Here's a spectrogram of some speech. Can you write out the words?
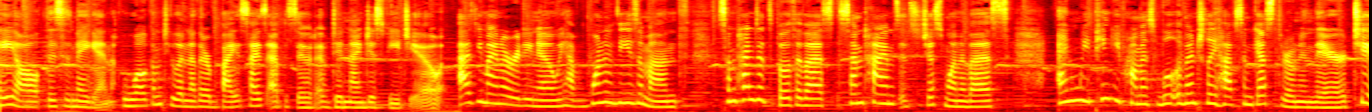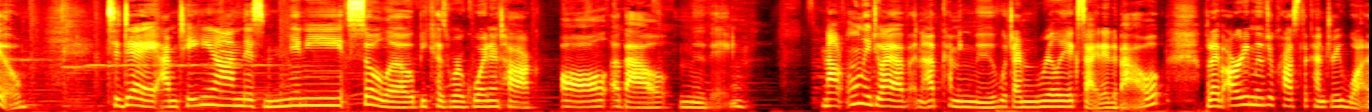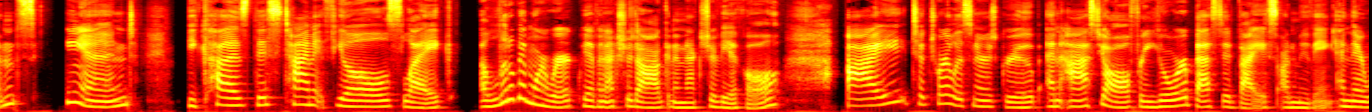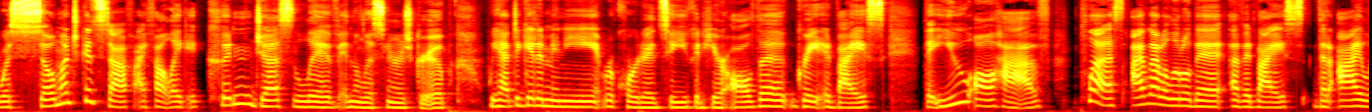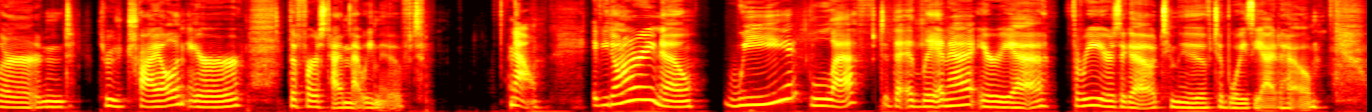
Hey y'all, this is Meghan. Welcome to another bite sized episode of Didn't I Just Feed You? As you might already know, we have one of these a month. Sometimes it's both of us, sometimes it's just one of us. And we pinky promise we'll eventually have some guests thrown in there too. Today, I'm taking on this mini solo because we're going to talk all about moving. Not only do I have an upcoming move, which I'm really excited about, but I've already moved across the country once. And because this time it feels like a little bit more work. We have an extra dog and an extra vehicle. I took to our listeners group and asked y'all for your best advice on moving. And there was so much good stuff. I felt like it couldn't just live in the listeners group. We had to get a mini recorded so you could hear all the great advice that you all have. Plus, I've got a little bit of advice that I learned through trial and error the first time that we moved. Now, if you don't already know, we left the Atlanta area three years ago to move to Boise, Idaho.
